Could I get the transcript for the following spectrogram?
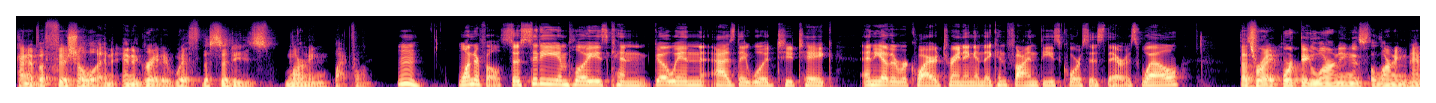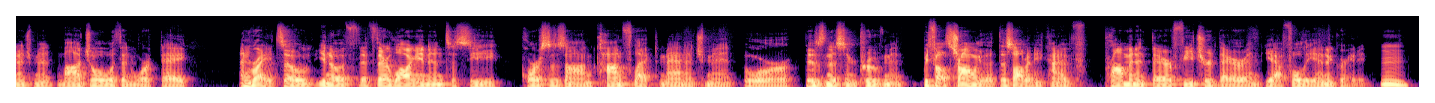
kind of official and integrated with the city's learning platform. Mm, wonderful. So city employees can go in as they would to take any other required training and they can find these courses there as well. That's right. Workday Learning is the learning management module within Workday. And right, so you know, if, if they're logging in to see courses on conflict management or business improvement, we felt strongly that this ought to be kind of prominent there, featured there, and yeah, fully integrated. Mm,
